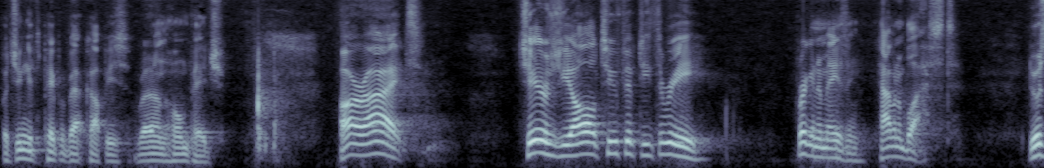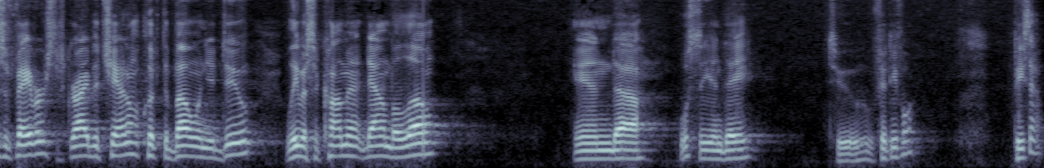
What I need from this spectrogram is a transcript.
But you can get the paperback copies right on the homepage. All right. Cheers, y'all. 253. Friggin' amazing. Having a blast. Do us a favor, subscribe to the channel, click the bell when you do, leave us a comment down below, and uh, we'll see you in day 254. Peace out.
